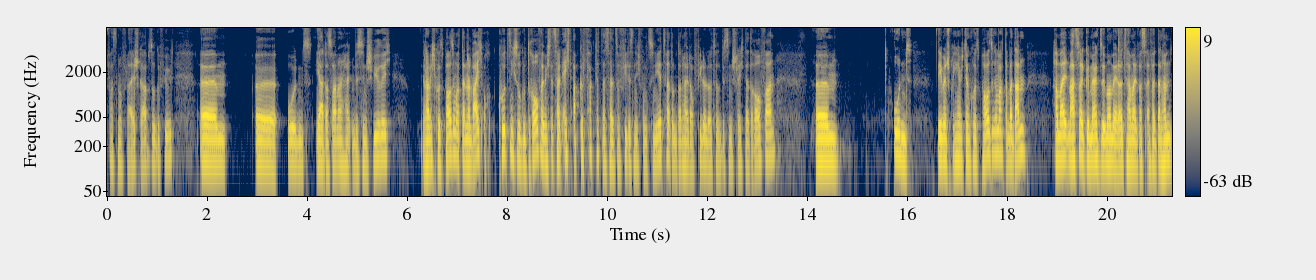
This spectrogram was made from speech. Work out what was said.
fast nur Fleisch gab, so gefühlt. Ähm, äh, und ja, das war dann halt ein bisschen schwierig. Dann habe ich kurz Pause gemacht, dann, dann war ich auch kurz nicht so gut drauf, weil mich das halt echt abgefuckt hat, dass halt so vieles nicht funktioniert hat und dann halt auch viele Leute ein bisschen schlechter drauf waren. Ähm, und dementsprechend habe ich dann kurz Pause gemacht, aber dann haben halt, hast du halt gemerkt, so immer mehr Leute haben halt was einfach, dann haben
